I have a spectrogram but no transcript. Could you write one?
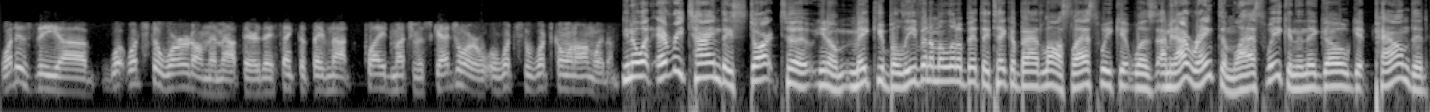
What is the uh, what what's the word on them out there? They think that they've not played much of a schedule, or, or what's the what's going on with them? You know what? Every time they start to you know make you believe in them a little bit, they take a bad loss. Last week it was. I mean, I ranked them last week, and then they go get pounded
